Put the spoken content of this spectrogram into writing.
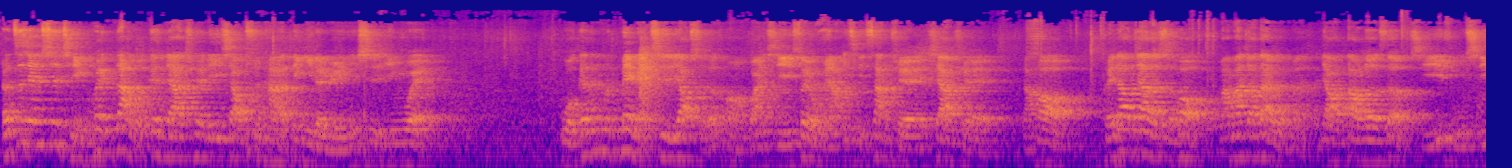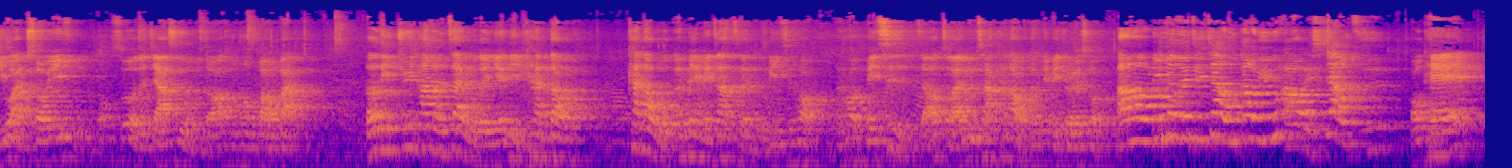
而这件事情会让我更加确立孝顺它的定义的原因，是因为我跟妹妹是钥匙儿童的关系，所以我们要一起上学、下学，然后回到家的时候，妈妈交代我们要倒垃圾、洗衣服、洗碗、收衣服，所有的家事我们都要通通包办。而邻居他们在我的眼里看到。看到我跟妹妹这样子的努力之后，然后每次只要走在路上看到我跟妹妹，就会说：“啊，你认为这家无高有好诶，孝子，OK。”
